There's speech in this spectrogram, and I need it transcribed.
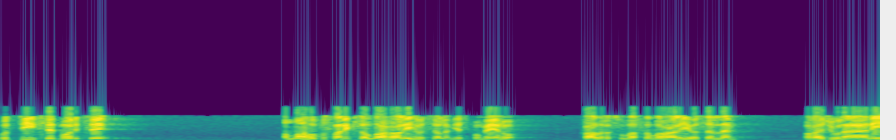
od tih sedmorice Allahu poslanik sallahu alaihi wasallam je spomenuo kao Rasulullah sallahu alaihi wasallam rađulani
